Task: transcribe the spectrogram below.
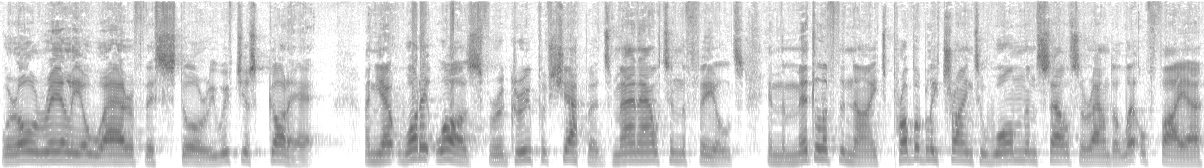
we're all really aware of this story. We've just got it. And yet, what it was for a group of shepherds, men out in the fields in the middle of the night, probably trying to warm themselves around a little fire,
